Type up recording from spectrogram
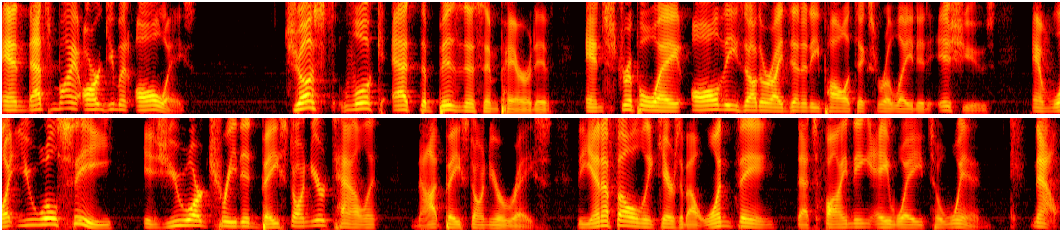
And that's my argument always. Just look at the business imperative and strip away all these other identity politics related issues. And what you will see is you are treated based on your talent, not based on your race. The NFL only cares about one thing that's finding a way to win. Now,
